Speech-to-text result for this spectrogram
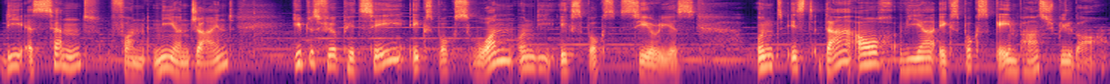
Die Ascent von Neon Giant gibt es für PC, Xbox One und die Xbox Series und ist da auch via Xbox Game Pass spielbar.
